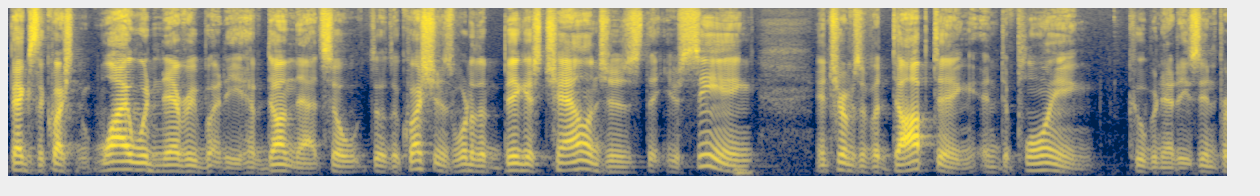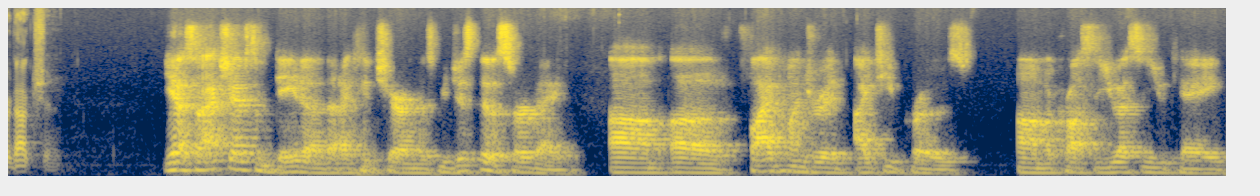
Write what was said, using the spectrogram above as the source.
begs the question, why wouldn't everybody have done that? So, so the question is, what are the biggest challenges that you're seeing in terms of adopting and deploying Kubernetes in production? Yeah, so I actually have some data that I can share on this. We just did a survey um, of 500 IT pros um, across the US and UK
